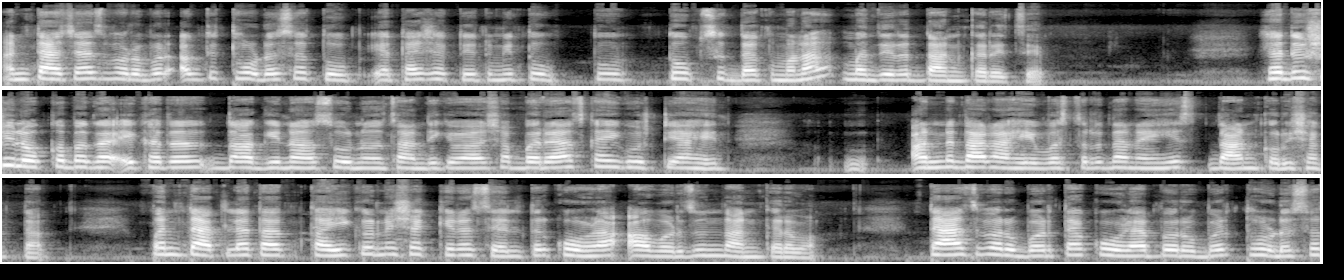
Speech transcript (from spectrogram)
आणि त्याच्याचबरोबर अगदी थोडंसं तूप यथाशक्ती तुम्ही तूप तू तूपसुद्धा तुम्हाला मंदिरात दान करायचं आहे ह्या दिवशी लोक बघा एखादा दागिना सोनं चांदी किंवा अशा बऱ्याच काही गोष्टी आहेत. अन्नदान आहे वस्त्रदान आहे हे दान करू शकता. पण त्यातल्या त्यात काही करणं शक्य नसेल तर कोहळा आवर्जून दान करावा. त्याचबरोबर त्या कोहळ्याबरोबर थोडंसं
